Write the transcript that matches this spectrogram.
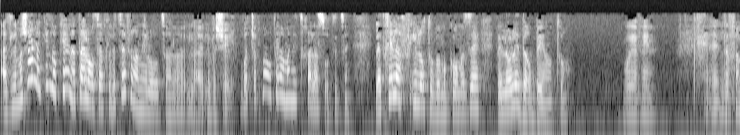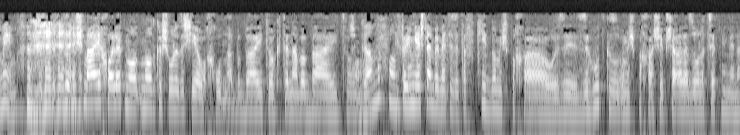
אז למשל, להגיד לו, כן, אתה לא רוצה ללכת לבית ספר, אני לא רוצה לבשל. בוא תשכנע אותי למה אני צריכה לעשות את זה. להתחיל להפעיל אותו במקום הזה, ולא לדרבן אותו. והוא יבין. אה, לפעמים. זה נשמע יכול להיות מאוד, מאוד קשור לזה שהיא האחרונה בבית, או הקטנה בבית. או... גם נכון. לפעמים יש להם באמת איזה תפקיד במשפחה, או איזה זהות כזו במשפחה שאפשר לעזור לצאת ממנה.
